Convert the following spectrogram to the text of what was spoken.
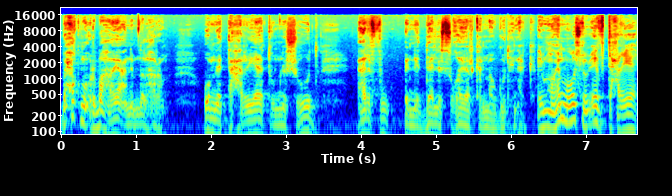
بحكم قربها يعني من الهرم ومن التحريات ومن الشهود عرفوا إن الدال الصغير كان موجود هناك المهم وصلوا لإيه في التحريات؟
